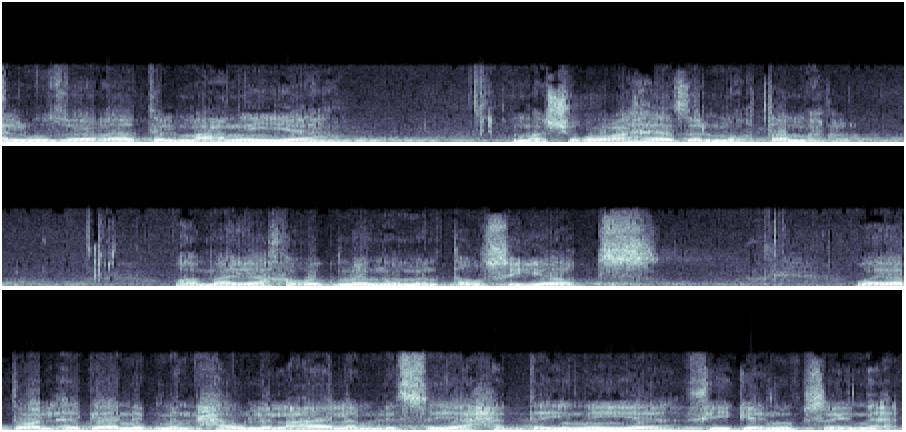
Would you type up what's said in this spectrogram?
الوزارات المعنية مشروع هذا المؤتمر وما يخرج منه من توصيات ويدعو الأجانب من حول العالم للسياحة الدينية في جنوب سيناء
